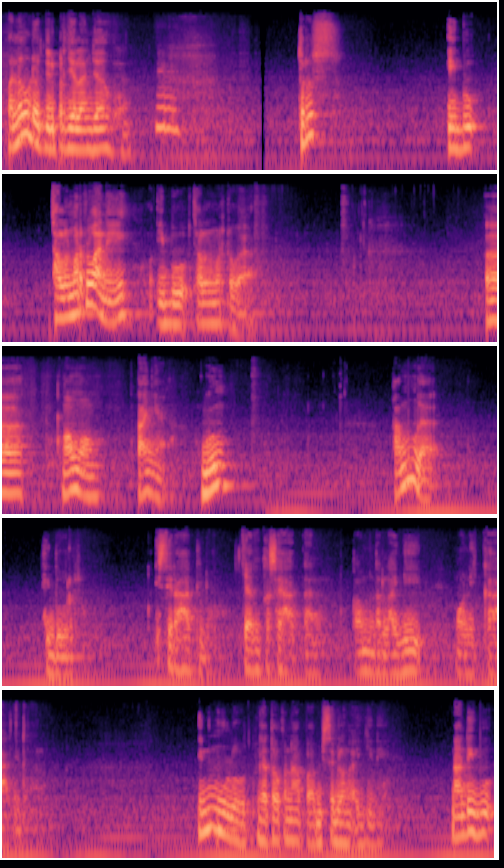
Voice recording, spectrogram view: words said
Padahal udah jadi perjalanan jauh. Kan terus ibu calon mertua nih ibu calon mertua. Eh ngomong tanya gung kamu nggak tidur? Istirahat dulu jaga kesehatan. Kamu bentar lagi mau nikah gitu kan. Ini mulut nggak tahu kenapa bisa bilang kayak gini. Nanti bu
